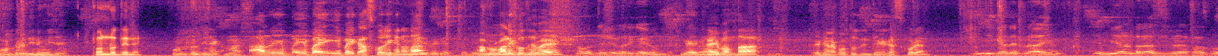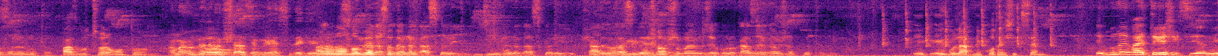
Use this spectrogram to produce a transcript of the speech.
পনেরো দিন হয়েছে। পনেরো দিনে। পনেরো দিন এক মাস। আর এ- এ ভাই এ ভাই কাজ করে এখানে না? আপনার বাড়ি কোথায় ভাই? আমার দেশের বাড়ি গাইবান্ধা। গাইবান্ধা। গাইবান্ধা? এখানে কতদিন থেকে কাজ করেন? আমি এখানে প্রায় এমনি আন্ডার আছি প্রায় পাঁচ বছরের মতো। পাঁচ বছরের মতো। আমার অন্যান্য ব্যবসা আছে ওই আছে দেখে। অন্যান্য সমিল ব্যবসা ওখানেও কাজ করি এখানেও কাজ করি কাজ করি সব সময় আমি যে কোনো কাজে আমি সব করতে পারি। এগুলো আপনি কোথায় শিখছেন? এগুলোই বাইরে থেকে শিখছি আমি।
